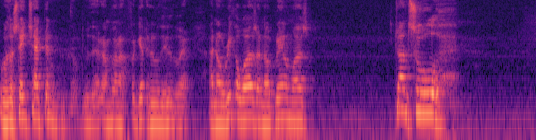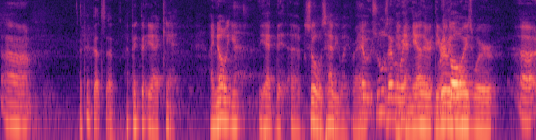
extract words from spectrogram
was a state champion. Don't do that. I'm gonna forget who the. Who I know Rico was. I know Grayland was. John Sewell. Um, I think that's it. I think that yeah, I can't. I know you. You had the uh, Sewell was heavyweight, right? Heavy- Sewell's and, heavyweight. and the other, the early Rico, boys were uh, uh,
